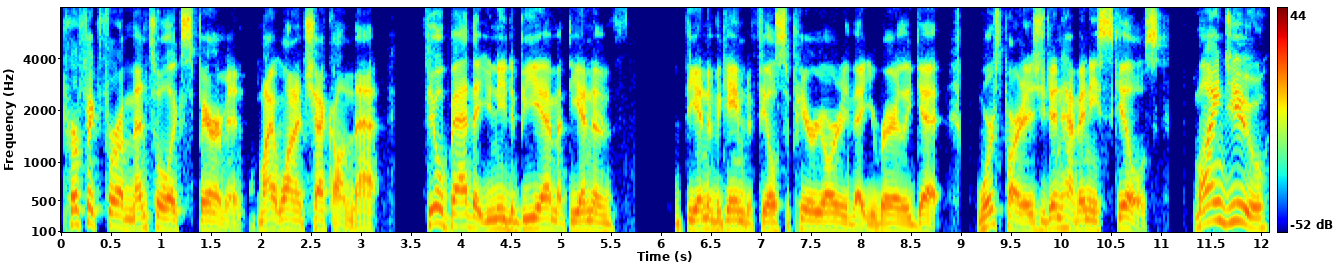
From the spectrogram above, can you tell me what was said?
Perfect for a mental experiment. Might want to check on that. Feel bad that you need to BM at the end of the end of the game to feel superiority that you rarely get. Worst part is you didn't have any skills. Mind you,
